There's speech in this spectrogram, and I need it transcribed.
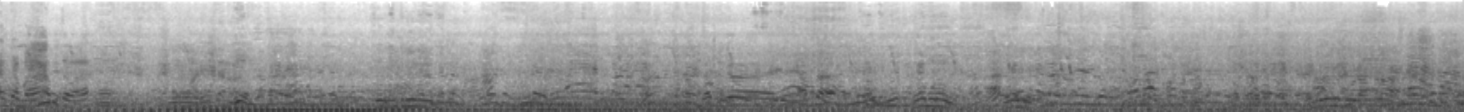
ఎంతమ్మా అమ్ముతావా ఇరవై మూడు ఉంది ఇరవై మూడు రెండు వేల మూడు వందల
